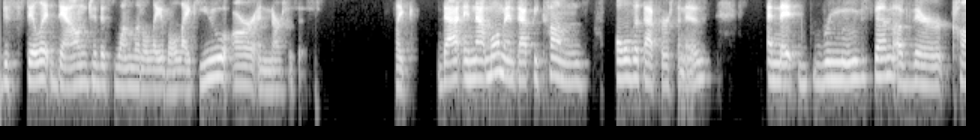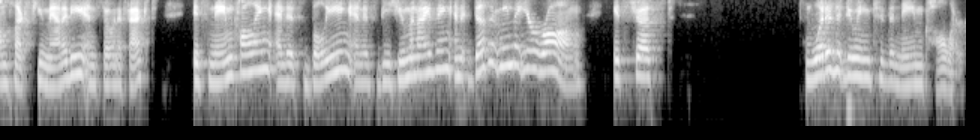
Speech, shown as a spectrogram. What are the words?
distill it down to this one little label like you are a narcissist. Like that in that moment that becomes all that that person is and it removes them of their complex humanity and so in effect it's name calling and it's bullying and it's dehumanizing and it doesn't mean that you're wrong. It's just what is it doing to the name caller?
